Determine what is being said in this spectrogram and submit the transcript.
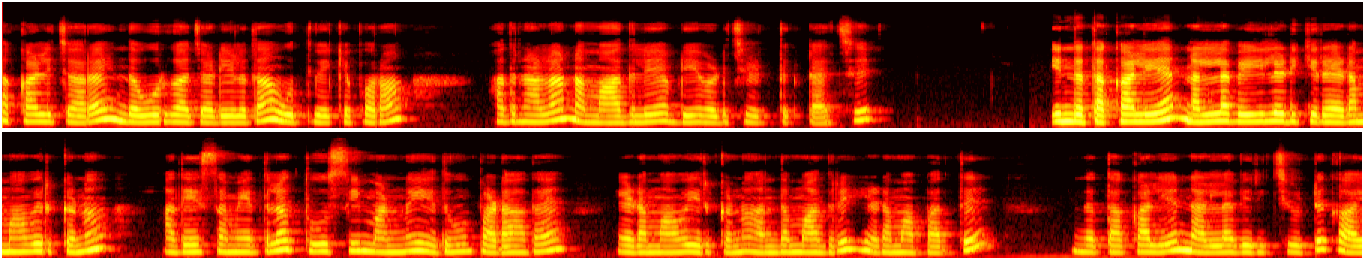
தக்காளி சாறை இந்த ஊறுகாய் செடியில் தான் ஊற்றி வைக்க போகிறோம் அதனால் நம்ம அதிலே அப்படியே வடித்து எடுத்துக்கிட்டாச்சு. இந்த தக்காளியை நல்ல வெயில் அடிக்கிற இடமாவும் இருக்கணும். அதே சமயத்தில் தூசி மண் எதுவும் படாத இடமாவும் இருக்கணும். அந்த மாதிரி இடமா பார்த்து இந்த தக்காளியை நல்லா விரித்து விட்டு காய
